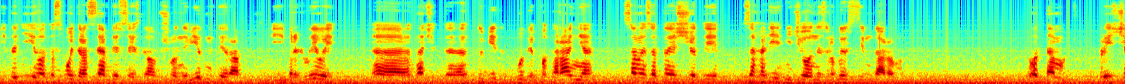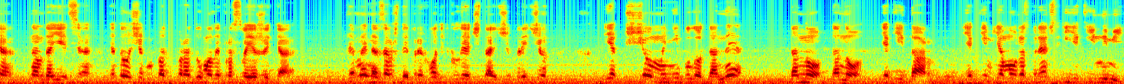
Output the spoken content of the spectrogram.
І тоді його Господь розсердився і сказав, що невірний ти раб і брехливий. Е, значить, е, тобі буде покарання саме за те, що ти взагалі нічого не зробив з цим даром. От там притча нам дається для того, щоб ми продумали про своє життя. Для мене завжди приходить, коли я читаю цю притчу, якщо мені було дане, дано, дано, який дар, яким я можу розпорядитися і який не мій.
